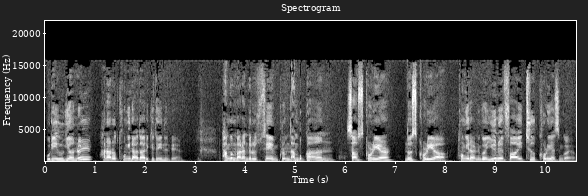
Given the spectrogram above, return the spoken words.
우리 의견을 하나로 통일하다 이렇게 돼 있는데 방금 말한 대로 선생님 그럼 남북한 South Korea, North Korea 통일하는 거 unify to Korea 쓴 거예요.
